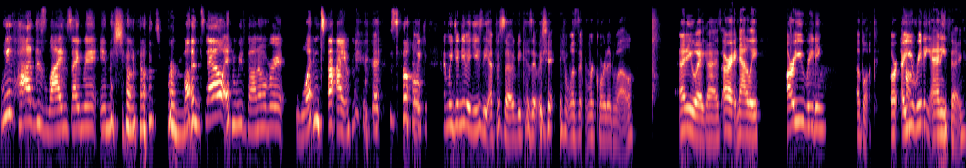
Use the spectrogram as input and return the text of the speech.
We've had this live segment in the show notes for months now, and we've gone over it one time. So we, and we didn't even use the episode because it was it wasn't recorded well. Anyway, guys. All right, Natalie, are you reading a book or are you reading anything?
